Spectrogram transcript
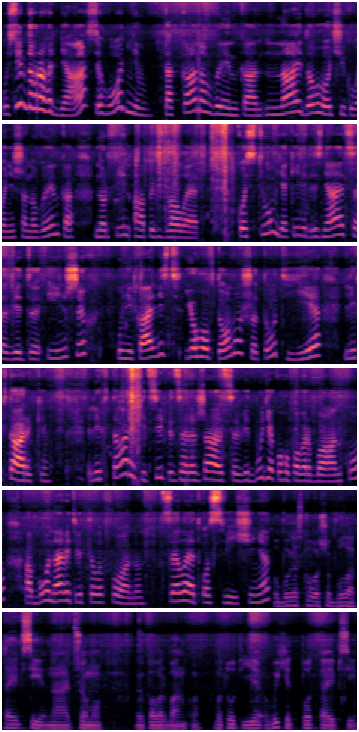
Усім доброго дня! Сьогодні така новинка, найдовгоочікуваніша новинка Norfin Apex 2 LED. Костюм, який відрізняється від інших. Унікальність його в тому, що тут є ліхтарики. Ліхтарики ці підзаряджаються від будь-якого павербанку або навіть від телефону. Це LED освіщення. Обов'язково, щоб була Type-C на цьому е, павербанку, бо тут є вихід під Type-C.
